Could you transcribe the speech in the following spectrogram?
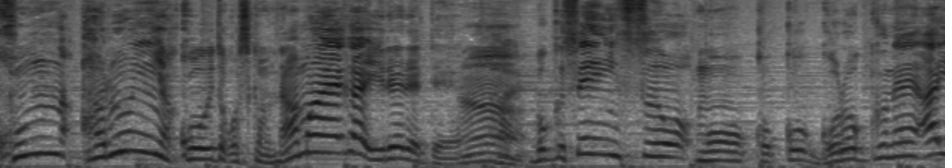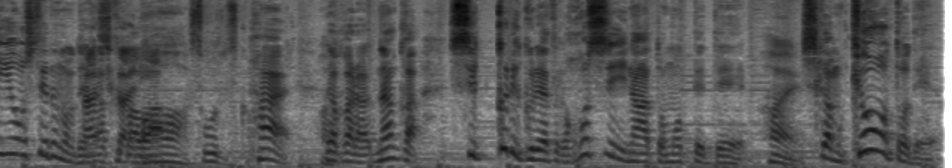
こんなあるんやこういうとこしかも名前が入れれて、はい。僕泉質をもうここ56年愛用してるので確かは。ああ、そうですか。はい、だからなんかしっくりくるやつが欲しいなと思ってて、はい。しかも京都で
